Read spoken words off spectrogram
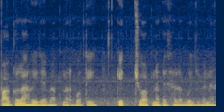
পাগলা হয়ে যাবে আপনার প্রতি। কিচ্ছু আপনাকে ছাড়া বুঝবে না।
